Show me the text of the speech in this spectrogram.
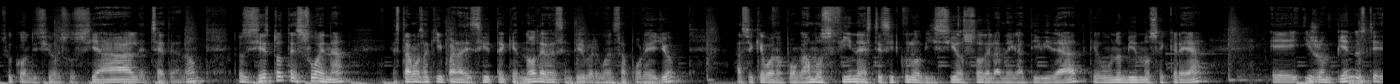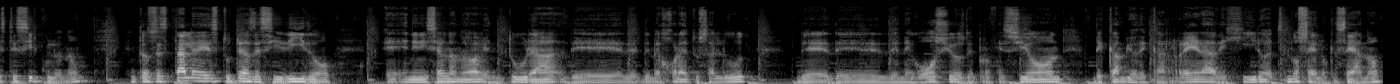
su condición social, etcétera, ¿no? Entonces, si esto te suena, estamos aquí para decirte que no debes sentir vergüenza por ello. Así que bueno, pongamos fin a este círculo vicioso de la negatividad que uno mismo se crea eh, y rompiendo este, este círculo, ¿no? Entonces tal vez tú te has decidido eh, en iniciar una nueva aventura de, mejora de tu salud, de, de, negocios, de profesión, de cambio de carrera, de giro, no sé, lo que sea, ¿no?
